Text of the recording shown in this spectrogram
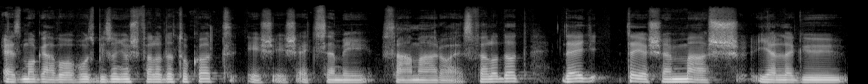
ez magával hoz bizonyos feladatokat, és, és egy személy számára ez feladat, de egy teljesen más jellegű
